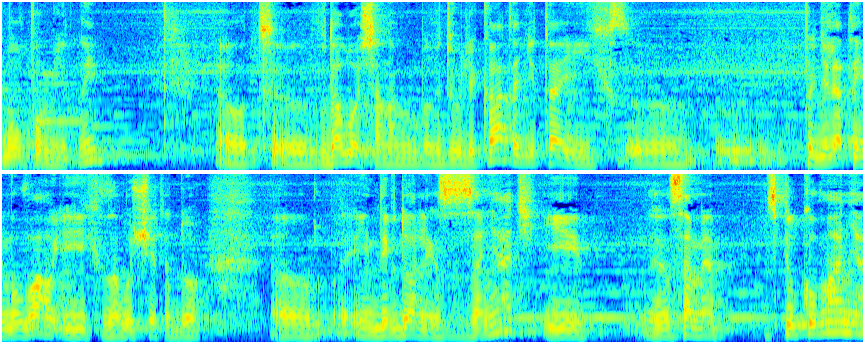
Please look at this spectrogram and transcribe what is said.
був помітний. От, е, вдалося нам відволікати дітей, їх е, приділяти їм увагу і їх залучити до е, індивідуальних занять. І саме спілкування,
